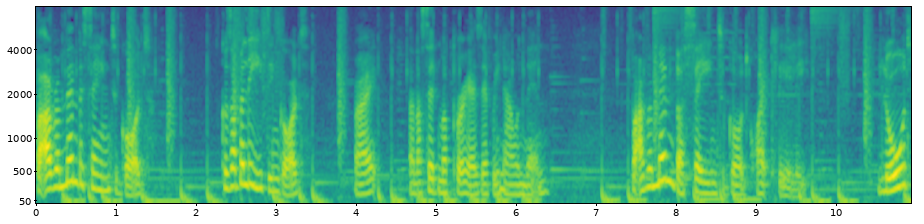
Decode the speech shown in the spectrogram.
But I remember saying to God, because I believed in God, right? And I said my prayers every now and then. But I remember saying to God quite clearly, Lord,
